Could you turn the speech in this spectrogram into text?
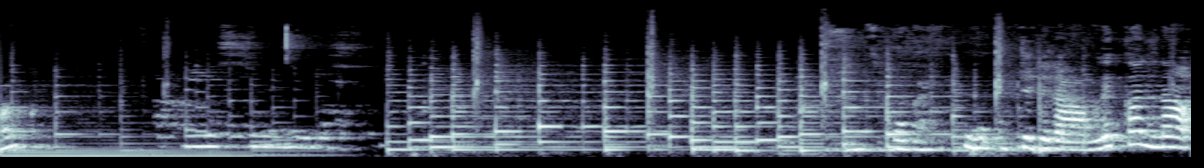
Так. Давай. У дидравлика на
